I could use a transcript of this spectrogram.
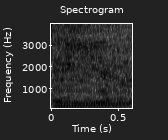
for you.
